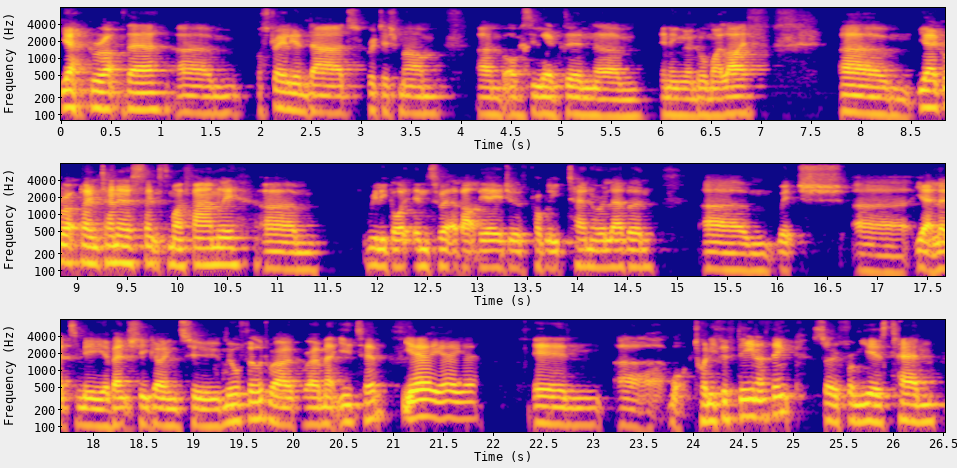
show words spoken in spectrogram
yeah, grew up there. Um, Australian dad, British mum, um, but obviously lived in um, in England all my life. Um, yeah, grew up playing tennis thanks to my family. Um, really got into it about the age of probably ten or eleven, um, which uh, yeah led to me eventually going to Millfield where I, where I met you, Tim Yeah, yeah, yeah. in uh, what 2015, I think. So from years 10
